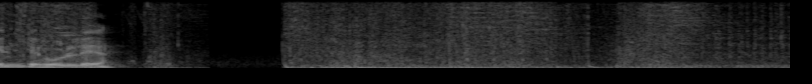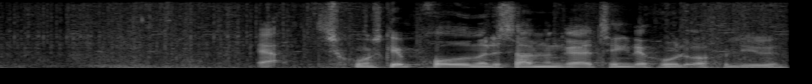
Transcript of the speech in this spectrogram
Gennem det hul der. Ja, det skulle måske have prøvet med det samme, når jeg tænkte, at hullet var for lille.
